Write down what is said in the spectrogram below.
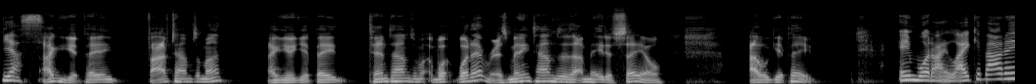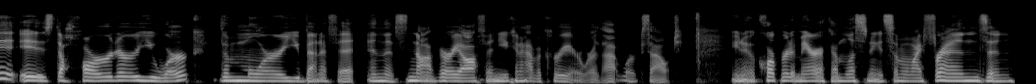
Yes. I could get paid five times a month. I could get paid 10 times a month, whatever. As many times as I made a sale, I would get paid. And what I like about it is the harder you work, the more you benefit. And that's not very often you can have a career where that works out. You know, corporate America, I'm listening to some of my friends and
